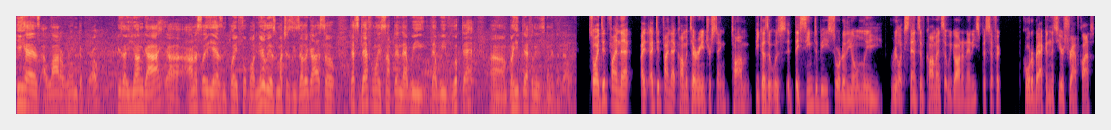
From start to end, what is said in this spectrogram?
he has a lot of room to grow. He's a young guy. Uh, honestly, he hasn't played football nearly as much as these other guys, so that's definitely something that we that we've looked at. Um, but he definitely is going to develop. So I did find that I, I, did find that commentary interesting, Tom, because it was it, they seem to be sort of the only real extensive comments that we got on any specific quarterback in this year's draft class.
